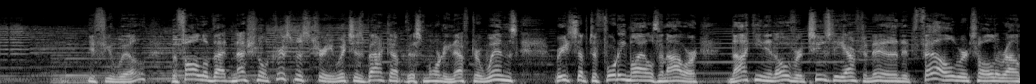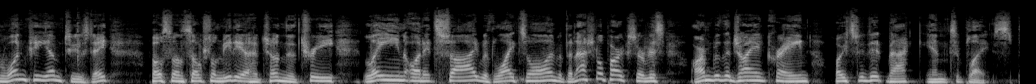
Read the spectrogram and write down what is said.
if you will. The fall of that national Christmas tree, which is back up this morning after winds reached up to 40 miles an hour, knocking it over Tuesday afternoon. It fell, we're told, around 1 p.m. Tuesday. Posts on social media had shown the tree laying on its side with lights on, but the National Park Service, armed with a giant crane, hoisted it back into place.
